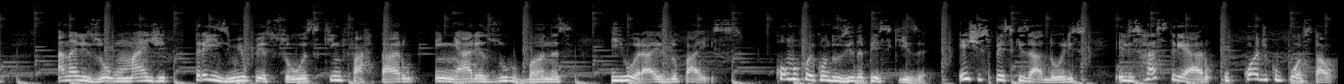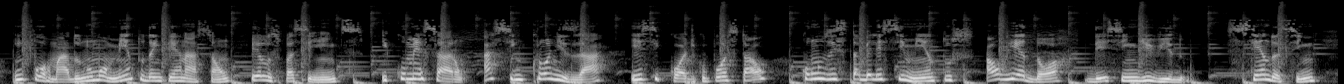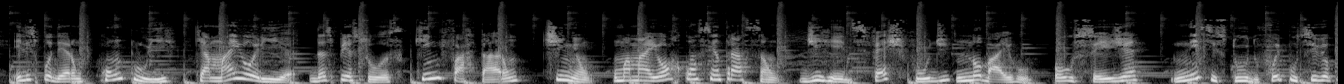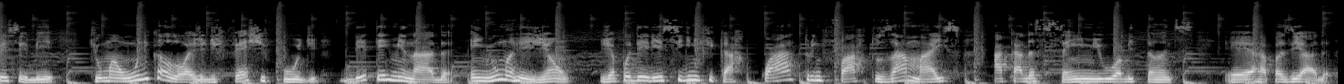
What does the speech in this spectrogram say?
analisou mais de 3 mil pessoas que infartaram em áreas urbanas e rurais do país. Como foi conduzida a pesquisa? Estes pesquisadores eles rastrearam o código postal informado no momento da internação pelos pacientes e começaram a sincronizar esse código postal com os estabelecimentos ao redor desse indivíduo. Sendo assim, eles puderam concluir que a maioria das pessoas que infartaram tinham uma maior concentração de redes fast food no bairro, ou seja, Nesse estudo foi possível perceber que uma única loja de fast food determinada em uma região já poderia significar quatro infartos a mais a cada 100 mil habitantes. É, rapaziada.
